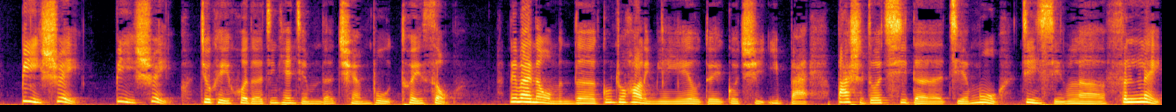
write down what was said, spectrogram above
“避税避税”就可以获得今天节目的全部推送。另外呢，我们的公众号里面也有对过去一百八十多期的节目进行了分类。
